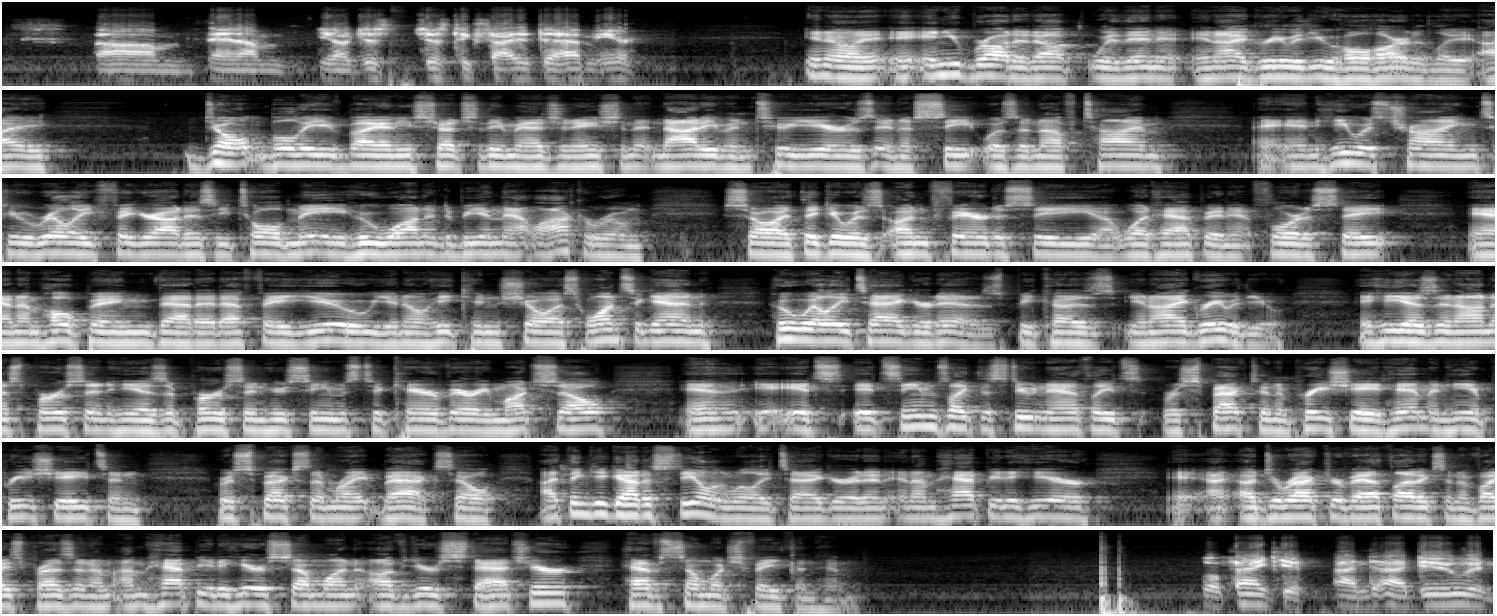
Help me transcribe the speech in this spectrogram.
um, and I'm you know just just excited to have him here. You know, and you brought it up within it, and I agree with you wholeheartedly. I don't believe by any stretch of the imagination that not even two years in a seat was enough time. And he was trying to really figure out, as he told me, who wanted to be in that locker room. So I think it was unfair to see uh, what happened at Florida State and I'm hoping that at FAU, you know, he can show us once again who Willie Taggart is because, you know, I agree with you. He is an honest person. He is a person who seems to care very much so. And it's it seems like the student athletes respect and appreciate him, and he appreciates and respects them right back. So I think you got a steal in Willie Taggart, and, and I'm happy to hear a director of athletics and a vice president. I'm, I'm happy to hear someone of your stature have so much faith in him. Well, thank you. I, I do, and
